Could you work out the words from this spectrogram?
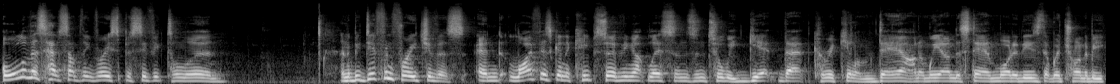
all of us have something very specific to learn. And it'll be different for each of us. And life is going to keep serving up lessons until we get that curriculum down and we understand what it is that we're trying to be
